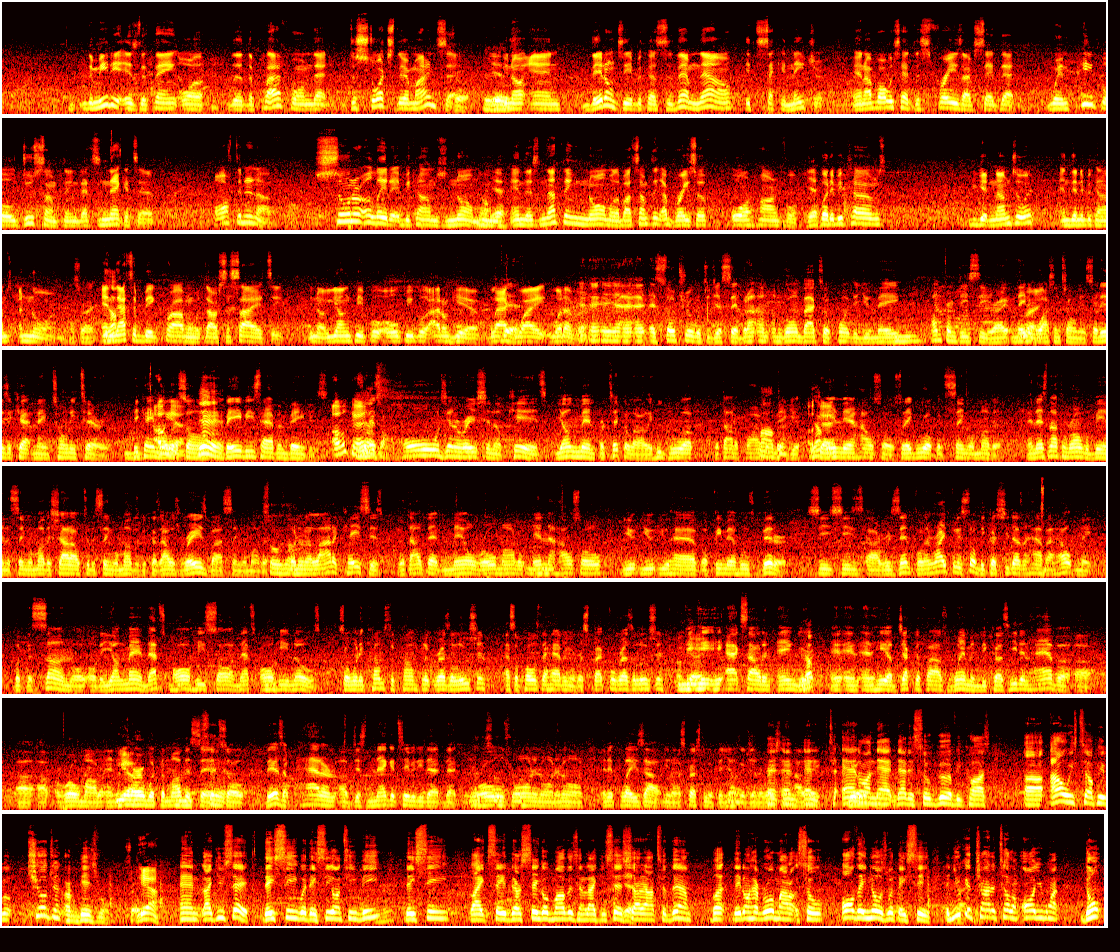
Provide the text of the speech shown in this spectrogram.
the media is the thing or the the platform that distorts their mindset. Sure. Yeah. is. You know, and they don't see it because to them now it's second nature. And I've always had this phrase I've said that when people do something that's negative, often enough, sooner or later it becomes normal. Yeah. And there's nothing normal about something abrasive or harmful. Yeah. But it becomes you get numb to it and then it becomes a norm. That's right. And Yep. that's a big problem with our society. You know, young people, old people, I don't care, black, Yeah. white, whatever. And, and- and- and it's so true what you just said, but I- I'm, I'm going back to a point that you made. Mm-hmm. I'm from DC, right? Native Right. Washingtonian. So there's a cat named Tony Terry. He came Oh, out with yeah. a song, Yeah. Babies Having Babies. Oh, okay. So there's a whole generation of kids, young men particularly, who grew up without a father, Father. figure Okay. in their household. So they grew up with a single mother. And there's nothing wrong with being a single mother. Shout out to the single mothers because I was raised by a single mother. So but in a lot of cases, without that male role model in Mm-hmm. the household, you, you, you have a female who's bitter. She, she's uh, resentful, and rightfully so because she doesn't have a helpmate. But the son or, or the young man, that's all he saw and that's all he knows. So when it comes to conflict resolution, as opposed to having a respectful resolution, he, he, he acts out in anger Yep. and, and, and he objectifies women because he didn't have a, a, a, a role model and he Yeah. heard what the mother said. Said. So there's a pattern of just negativity that, that That is so rolls true. on and on and on, and it plays out, you know, especially with the younger And, generation. and, how and they to add on that, it. that is so good because uh, I always tell people children are visual. So- yeah. And like you said, they see what they see on TV. They see, like, say, they're single mothers, and like you said, Yeah. shout out to them. But they don't have role models, so all they know is what they see. And you can try to tell them all you want. Don't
